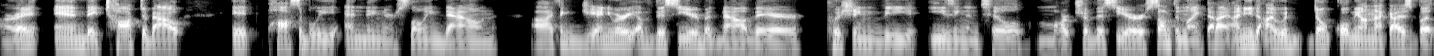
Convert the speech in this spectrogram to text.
All right. And they talked about it possibly ending or slowing down, uh, I think January of this year, but now they're pushing the easing until March of this year or something like that. I, I, need, I would, don't quote me on that, guys, but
